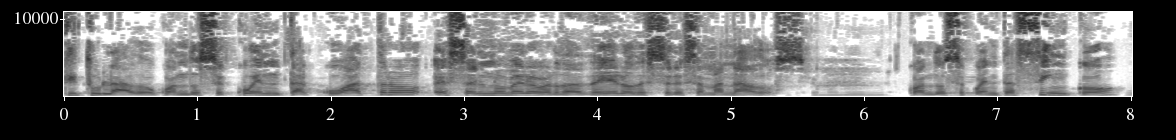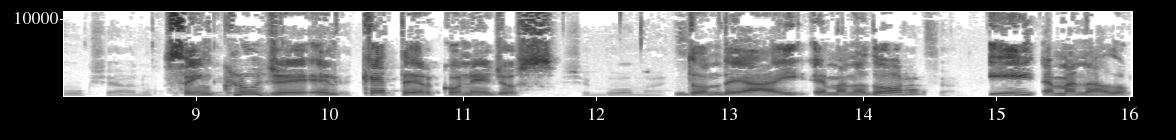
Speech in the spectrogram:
titulado Cuando se cuenta cuatro es el número verdadero de seres emanados. Cuando se cuenta cinco, se incluye el Keter con ellos, donde hay emanador y emanado.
